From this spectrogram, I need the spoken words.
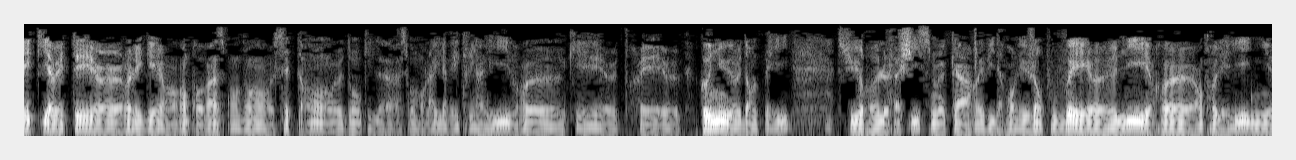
et qui avait été euh, relégué en, province pendant sept ans. Euh, donc, il, à ce moment-là, il avait écrit un livre euh, qui est très connu dans le pays sur le fascisme, car évidemment, les gens pouvaient lire entre les lignes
